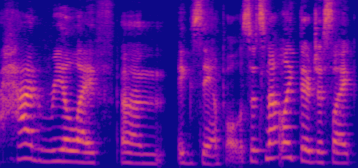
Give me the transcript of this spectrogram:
had real life um, examples. So it's not like they're just like,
